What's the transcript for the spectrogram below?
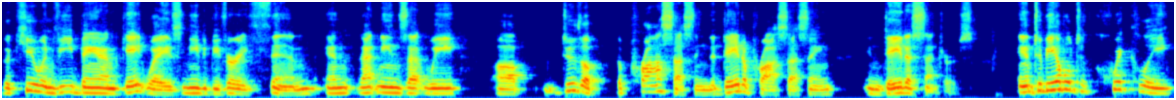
the Q and V band gateways need to be very thin. And that means that we uh, do the, the processing, the data processing in data centers. And to be able to quickly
